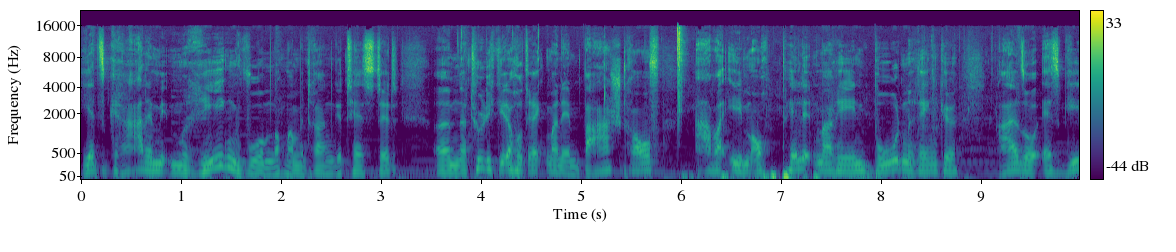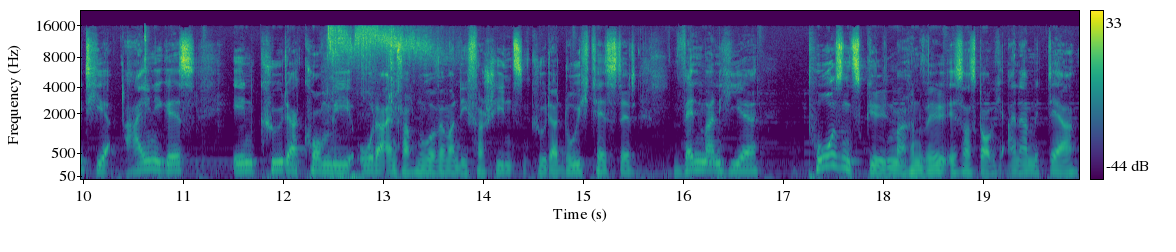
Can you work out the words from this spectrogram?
Jetzt gerade mit dem Regenwurm nochmal mit dran getestet. Ähm, natürlich geht auch direkt mal den Barsch drauf. Aber eben auch Pelletmareen, Bodenränke also es geht hier einiges in Köderkombi oder einfach nur, wenn man die verschiedensten Köder durchtestet. Wenn man hier Posenskillen machen will, ist das, glaube ich, einer mit der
